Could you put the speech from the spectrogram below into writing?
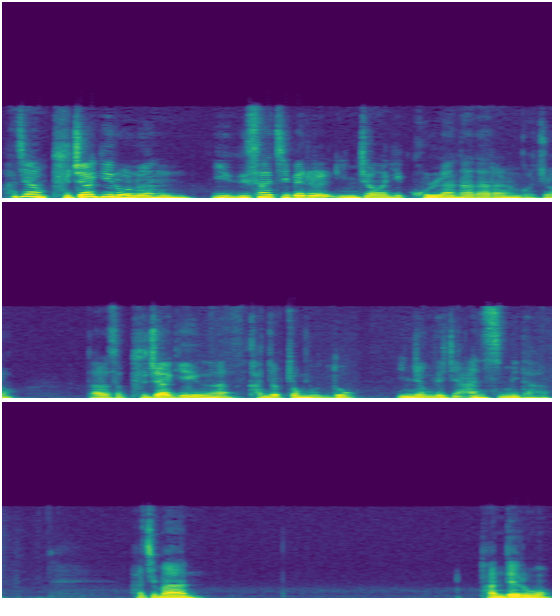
하지만 부작위로는 이 의사 지배를 인정하기 곤란하다라는 거죠. 따라서 부작위에 의한 간접 정보도 인정되지 않습니다. 하지만 반대로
